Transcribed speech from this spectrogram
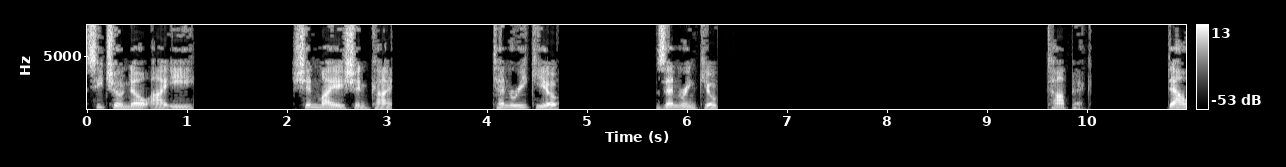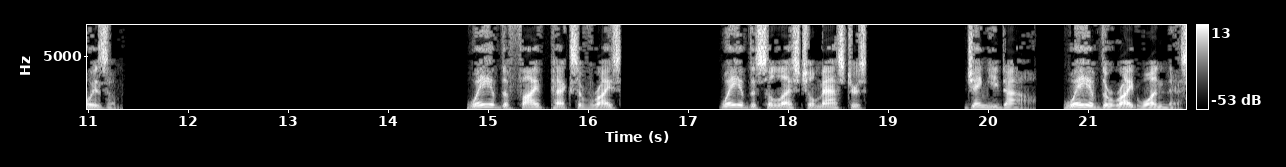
Seicho no Ie. Shinmai Shinkai Tenrikyo. Zenrinkyo. Topic. Taoism. Way of the Five Pecks of Rice. Way of the Celestial Masters. Zhengyi Dao. Way of the Right Oneness.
